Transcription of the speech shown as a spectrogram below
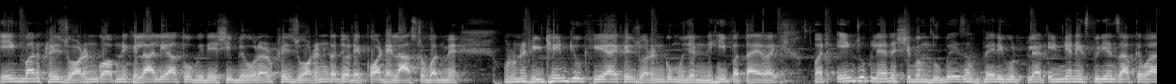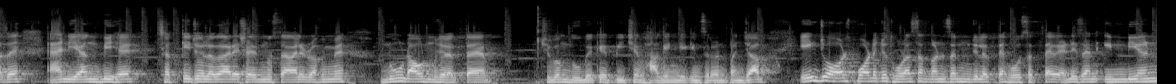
एक बार क्रिस जॉर्डन को आपने खिला लिया तो विदेशी बॉलर क्रिस जॉर्डन का जो रिकॉर्ड है लास्ट ओवर में, उन्होंने रिटेन क्यों किया है? क्रिस जॉर्डन को मुझे नहीं पता है भाई। पर एक जो प्लेयर है, Shivam Dube is a very good player Indian experience आपके पास है एंड यंग भी है, छक्के जो लगा रहे शायद मुश्ताक अली ट्रॉफी में नो डाउट मुझे लगता है शुभम दुबे के पीछे भागेंगे किंग्स इलेवन पंजाब। एक जो और स्पॉट है जो थोड़ा सा कंसर्न मुझे लगता है, हो सकता है that is an Indian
